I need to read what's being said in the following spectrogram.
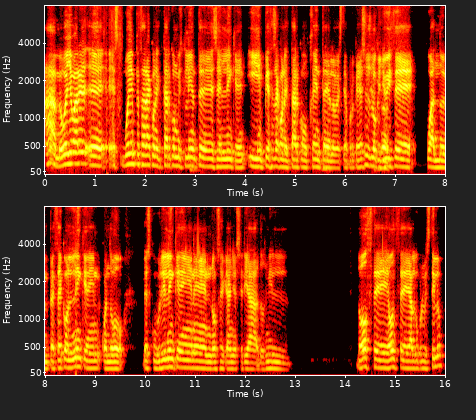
ah, me voy a llevar, eh, voy a empezar a conectar con mis clientes en LinkedIn y empiezas a conectar con gente de lo bestia, porque eso es lo que yo hice cuando empecé con LinkedIn, cuando descubrí LinkedIn en no sé qué año sería, 2012, 11, algo por el estilo.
